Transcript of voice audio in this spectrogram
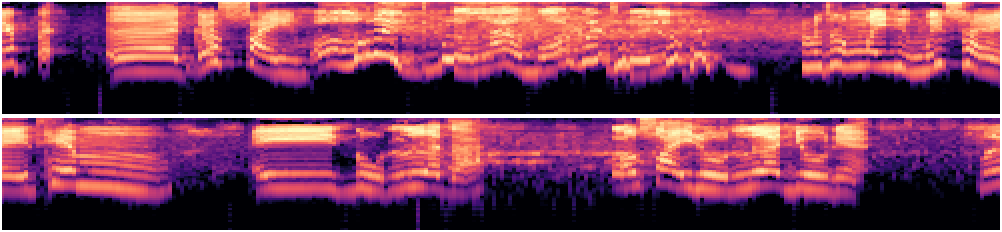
ก็แต่เออก็ใส่ เอ้ยเผื่อล่างบอสมาเฉยเลย ไม่ทำไมถึงไม่ใส่ไอเทมไอดูดเลือดอะเราใส่ดูดเลือดอยู่เนี่ย ไม่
